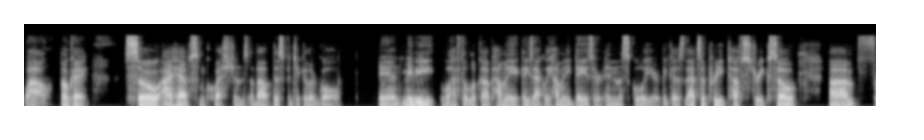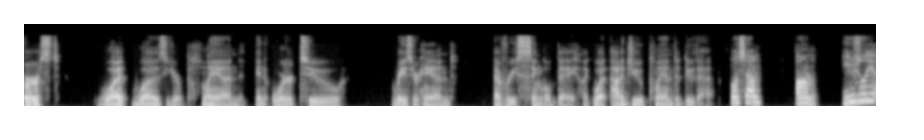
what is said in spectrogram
Wow. Okay. So I have some questions about this particular goal. And maybe we'll have to look up how many exactly how many days are in the school year because that's a pretty tough streak. So um first what was your plan in order to raise your hand every single day? Like what how did you plan to do that? Well, so um usually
